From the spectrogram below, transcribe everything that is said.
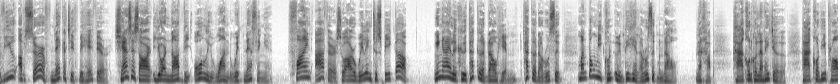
If you observe negative behavior, chances are you're not the only one witnessing it. Find others who are willing to speak up. ง่าย ๆ เลยคือถ้าเกิดเราเห็น ถ้าเกิดเรารู้สึก มันต้องมีคนอื่นที่เห็นแล้วรู้สึกเหมือนเรานะครับ หาคนคนนั้นให้เจอ หาคนที่พร้อม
